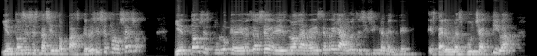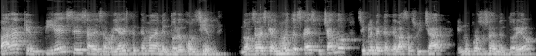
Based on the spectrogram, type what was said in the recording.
y entonces está haciendo paz, pero es ese proceso. Y entonces tú lo que debes de hacer es no agarrar ese regalo, es decir, simplemente estar en una escucha activa para que empieces a desarrollar este tema de mentoreo consciente. ¿no? Sabes que al momento de estar escuchando, simplemente te vas a switchar en un proceso de mentoreo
